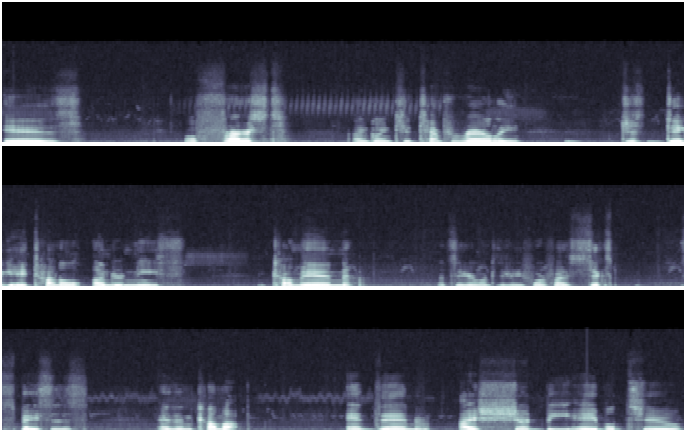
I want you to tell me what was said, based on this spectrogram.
is, well, first, I'm going to temporarily just dig a tunnel underneath, come in, let's see here, one, two, three, four, five, six spaces, and then come up. And then I should be able to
